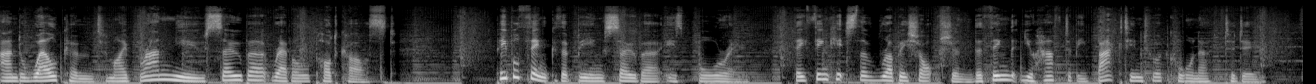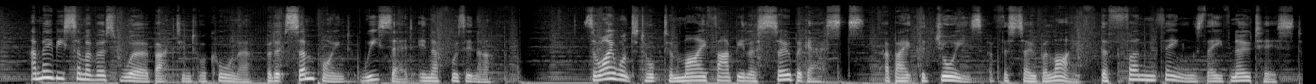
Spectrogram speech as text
and welcome to my brand new Sober Rebel podcast. People think that being sober is boring. They think it's the rubbish option, the thing that you have to be backed into a corner to do. And maybe some of us were backed into a corner, but at some point we said enough was enough. So I want to talk to my fabulous sober guests about the joys of the sober life, the fun things they've noticed,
